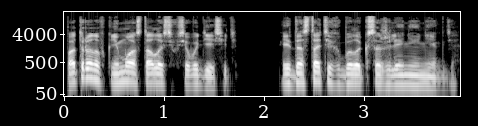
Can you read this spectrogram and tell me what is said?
Патронов к нему осталось всего 10, и достать их было, к сожалению, негде.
